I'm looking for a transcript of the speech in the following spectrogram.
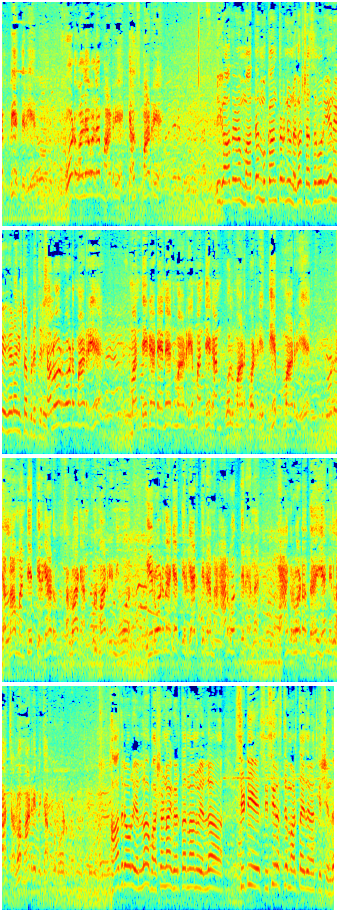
ಎಂ ಪಿ ಇದ್ರಿ ರೋಡ್ ಒಳ್ಳೆ ಒಳ್ಳೆ ಮಾಡ್ರಿ ಕೆಲ್ಸ ಮಾಡ್ರಿ. ಈಗ ಆದ್ರೆ ನಮ್ಮ ಮಾಧ್ಯಮ ಮುಖಾಂತರ ನೀವು ನಗರ ಶಾಸಕರು ಏನ್ ಹೇಳಕ್ ಇಷ್ಟಪಡ್ತೀರಿ ಚಲೋ ರೋಡ್ ಮಾಡ್ರಿ ಮಂದಿಗೆ ಡ್ಯಾನೇಜ್ ಮಾಡ್ರಿ ಮಂದಿಗೆ ಅನುಕೂಲ ಮಾಡಿಕೊಡ್ರಿ ದೀಪ್ ಮಾಡ್ರಿ ಎಲ್ಲಾ ಮಂದಿ ತಿರ್ಗಾಡೋದು ಸಲುವಾಗಿ ಅನುಕೂಲ ಮಾಡ್ರಿ ನೀವು. ಈ ರೋಡ್ ಮ್ಯಾಗೆ ತಿರ್ಗಾಡ್ತೀರೇನ ಹಾರು ಹೋಗ್ತೀರೇನ? ಹ್ಯಾಂಗ್ ರೋಡ್ ಅದ ಏನಿಲ್ಲ ಚಲೋ ಮಾಡ್ರಿ ಬಿಜಾಪುರ ರೋಡ್ ಆದ್ರೆ ಅವರು ಎಲ್ಲಾ ಭಾಷಣ ಹೇಳ್ತಾರೆ ನಾನು ಎಲ್ಲಾ ಸಿಟಿ ಸಿಸಿ ರಸ್ತೆ ಮಾಡ್ತಾ ಇದ್ದೇನೆ ಅದಕ್ಕಿಂದ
